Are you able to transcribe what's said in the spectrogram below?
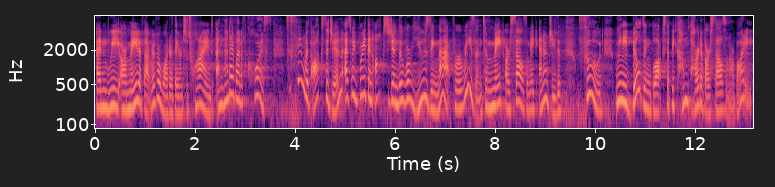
and we are made of that river water, they're intertwined. And then I went, of course, it's the same with oxygen. As we breathe in oxygen, though we're using that for a reason to make our cells and make energy. The food, we need building blocks that become part of our cells and our body.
